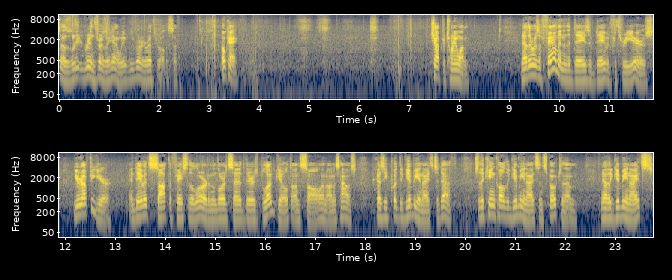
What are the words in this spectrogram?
So I was reading through, I was like, yeah, we, we've already read through all this stuff. Okay. Chapter 21. Now there was a famine in the days of David for three years, year after year. And David sought the face of the Lord, and the Lord said, There is blood guilt on Saul and on his house, because he put the Gibeonites to death. So the king called the Gibeonites and spoke to them. Now the Gibeonites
